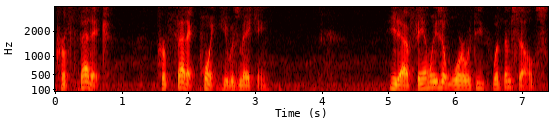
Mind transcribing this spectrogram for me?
prophetic, prophetic point he was making. He'd have families at war with, the, with themselves,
